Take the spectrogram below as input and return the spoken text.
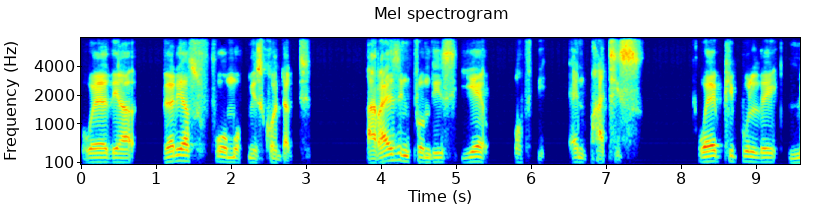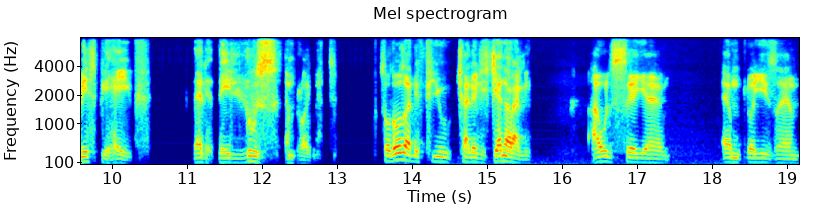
where there are various form of misconduct arising from this year of the end parties where people they misbehave, that they lose employment. So those are the few challenges generally. I would say uh, employees um,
